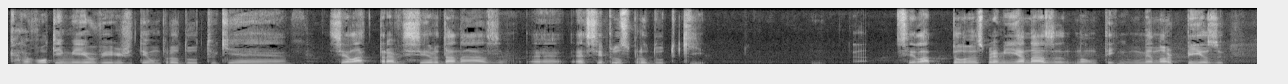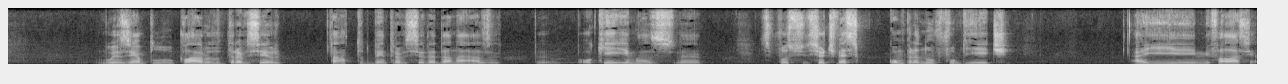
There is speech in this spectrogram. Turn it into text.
cara, volta e meia eu vejo tem um produto que é, sei lá, travesseiro da NASA. É, é sempre uns produtos que, sei lá, pelo menos para mim a NASA não tem o menor peso. O exemplo claro do travesseiro. Tá, tudo bem, travesseiro é da NASA. Ok, mas. É, se, fosse, se eu tivesse comprando um foguete, aí me falasse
